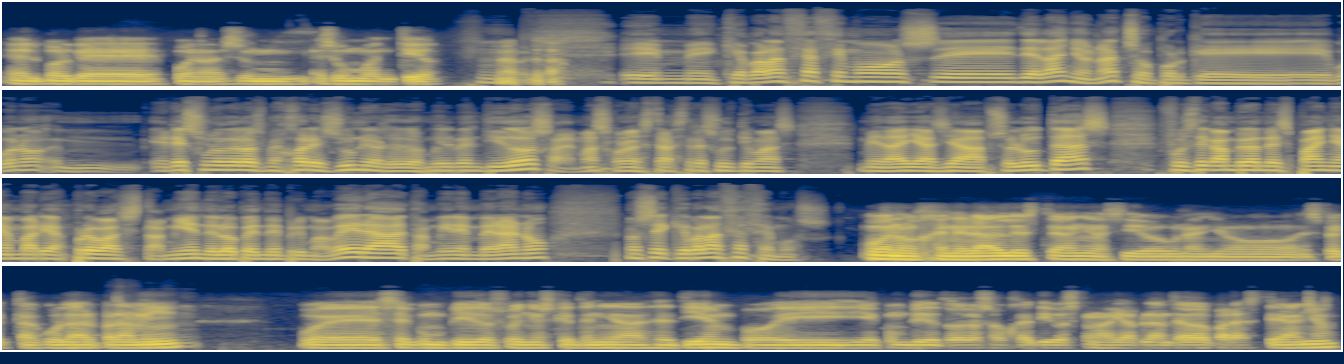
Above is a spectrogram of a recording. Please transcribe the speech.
él porque, bueno, es un, es un buen tío, la hmm. verdad. Em, ¿Qué balance hacemos eh, del año, Nacho? Porque, eh, bueno, em, eres uno de los mejores juniors de 2022, además con estas tres últimas medallas ya absolutas. Fuiste campeón de España en varias pruebas también del Open de primavera, también en verano. No sé, ¿qué balance hacemos? Bueno, en general este año ha sido un año espectacular para mí pues he cumplido sueños que tenía hace tiempo y he cumplido todos los objetivos que me había planteado para este año.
